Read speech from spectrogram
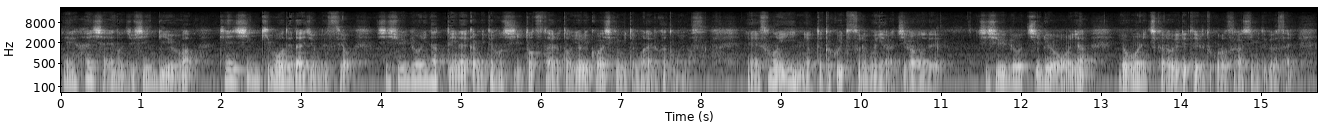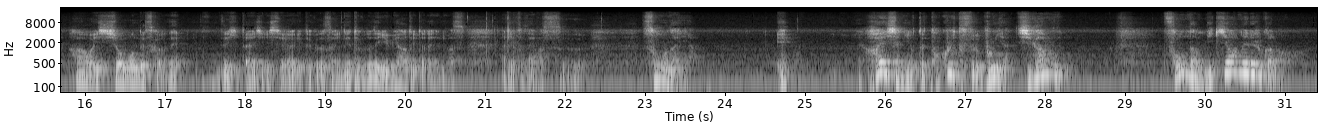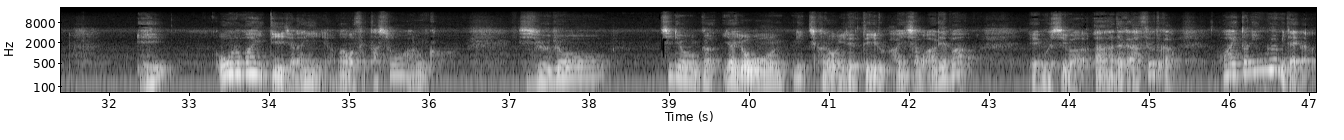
えー歯医者への受診理由は、検診希望で大丈夫ですよ。歯周病になっていないか見てほしいと伝えると、より詳しく見てもらえるかと思います。えーその医院によって得意とする分野が違うので、歯周病治療や予防に力を入れているところを探してみてください。歯は一生もんですからね。ぜひ大事にしてあげてくださいね。ということで、指ハートいただいております。ありがとうございます。そうなんや。え？歯医者によって得意とする分野違う？んそんなん見極めれるかな？え？オールマイティじゃないんや。まあまあ多少あるんか。歯周病治療がや予防に力を入れている歯医者もあれば、えー虫はああだからそういうとか。ホワイトニングみたいな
